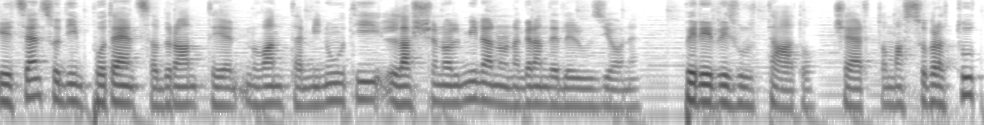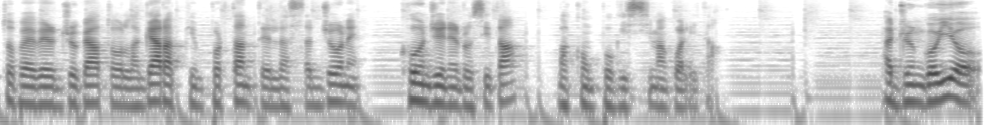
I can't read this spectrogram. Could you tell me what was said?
Il senso di impotenza durante 90 minuti lasciano al Milan una grande delusione per il risultato, certo, ma soprattutto per aver giocato la gara più importante della stagione con generosità, ma con pochissima qualità. Aggiungo io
